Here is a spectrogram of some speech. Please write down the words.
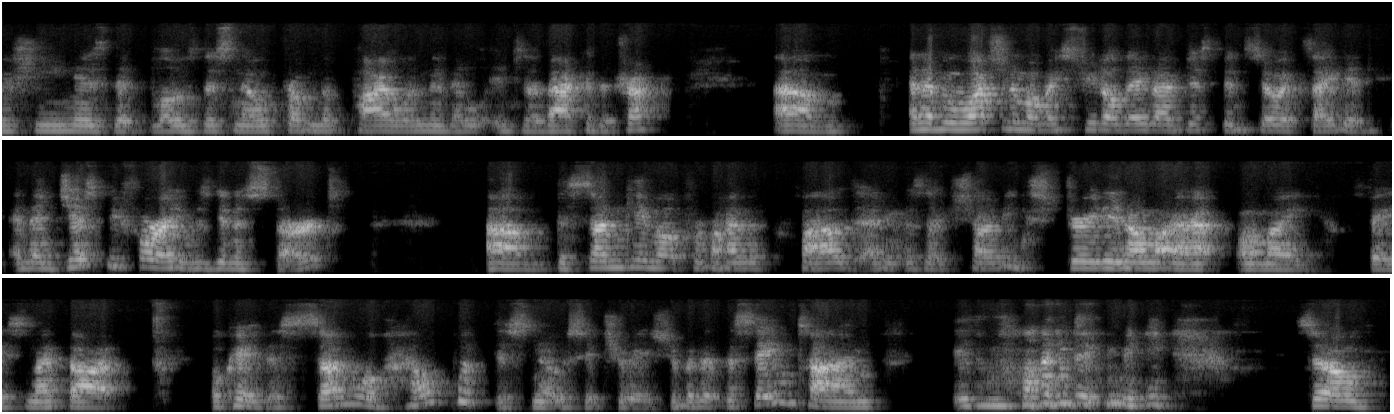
machine is that blows the snow from the pile in the middle into the back of the truck. Um, and I've been watching them on my street all day, and I've just been so excited. And then just before I was going to start, um, the sun came out from behind the clouds, and it was like shining straight in on my on my face. And I thought, okay, the sun will help with the snow situation, but at the same time, it's blinding me. So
